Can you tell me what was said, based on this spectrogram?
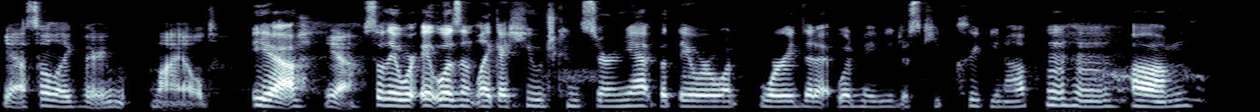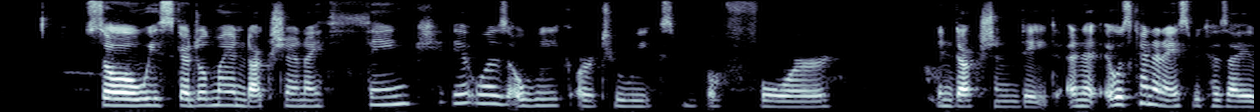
Yeah. So like very mild. Yeah. Yeah. So they were. It wasn't like a huge concern yet, but they were worried that it would maybe just keep creeping up. Mm-hmm. Um. So we scheduled my induction. I think it was a week or two weeks before induction date, and it, it was kind of nice because I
